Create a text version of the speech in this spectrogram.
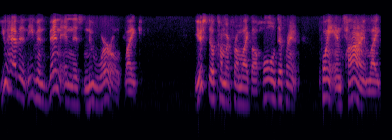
you haven't even been in this new world like you're still coming from like a whole different point in time like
